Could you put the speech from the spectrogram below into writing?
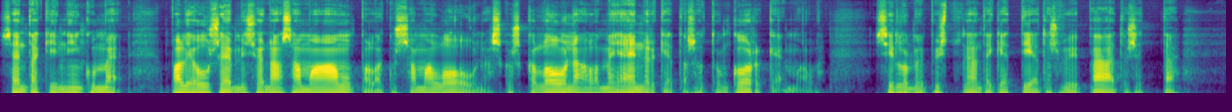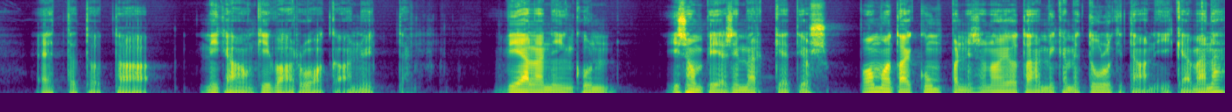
Sen takia niin kuin me paljon useammin syödään sama aamupala kuin sama lounas, koska lounaalla meidän energiatasot on korkeammalla. Silloin me pystytään tekemään tietoisempi päätös, että, että tota, mikä on kivaa ruokaa nyt. Vielä niin kuin isompi esimerkki, että jos pomo tai kumppani sanoo jotain, mikä me tulkitaan ikävänä,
